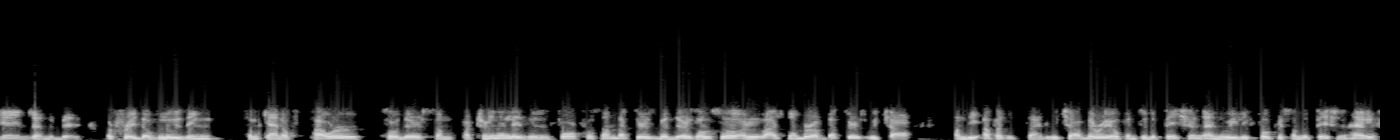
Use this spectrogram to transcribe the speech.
change and a bit afraid of losing some kind of power so there's some paternalism for, for some doctors, but there's also a large number of doctors which are on the opposite side, which are very open to the patient and really focus on the patient health.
